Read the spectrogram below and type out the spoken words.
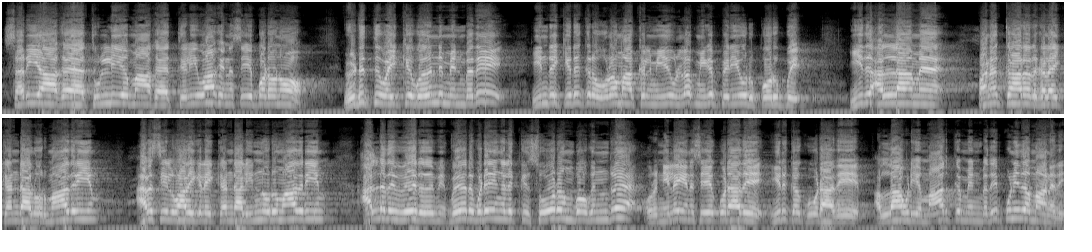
சரியாக துல்லியமாக தெளிவாக என்ன செய்யப்படணும்? எடுத்து வைக்க வேண்டும் என்பது இன்றைக்கு இருக்கிற உரமாக்கல் மீது உள்ள மிகப்பெரிய ஒரு பொறுப்பு. இது அல்லாம பணக்காரர்களை கண்டால் ஒரு மாதிரியும் அரசியல்வாதிகளை கண்டால் இன்னொரு மாதிரியும் அல்லது வேறு வேறு விடயங்களுக்கு சோரம் போகின்ற ஒரு நிலை என்ன செய்யக்கூடாது? இருக்கக்கூடாது. அல்லாவுடைய மார்க்கம் என்பது புனிதமானது.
